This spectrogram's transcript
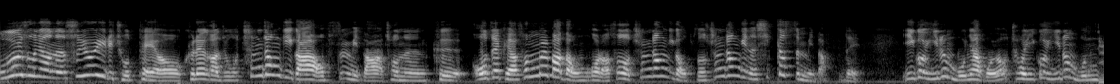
우울소녀는 수요일이 좋대요. 그래가지고 충전기가 없습니다. 저는 그 어제 그냥 선물 받아 온 거라서 충전기가 없어서 충전기는 시켰습니다. 네. 이거 이름 뭐냐고요? 저 이거 이름 뭔지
